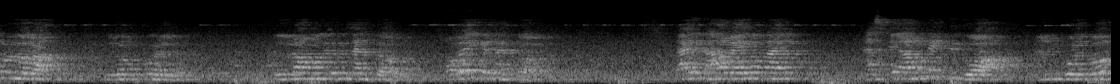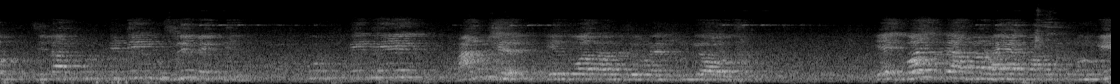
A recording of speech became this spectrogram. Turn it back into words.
মূল্যবান। এবং প্রয়োজন এগুলো আমাদেরকে জানতে হবে। সবাইকে জানতে হবে। তাই ধারাবাহিকতায় আজকে এমন একটি দোয়া আমি বলব, যেটা প্রতিটি মুসলিম ব্যক্তি এই দোয়াই যদি আপনার ভাই একমাত্র সঙ্গী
